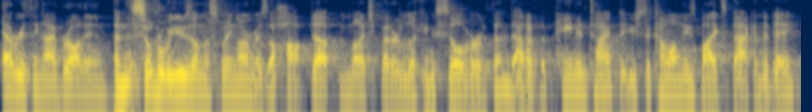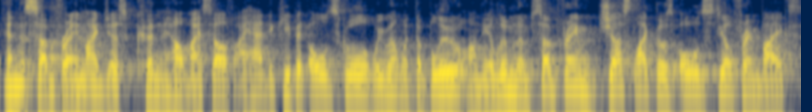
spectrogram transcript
everything I brought in. And the silver we use on the swing arm is a hopped up, much better looking silver than that of the painted type that used to come on these bikes back in the day. And the subframe, I just couldn't help myself. I had to keep it old school. We went with the blue on the aluminum subframe, just like those old steel frame bikes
